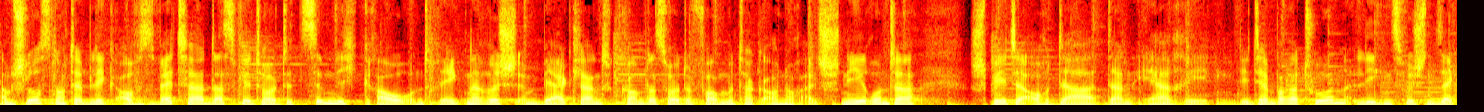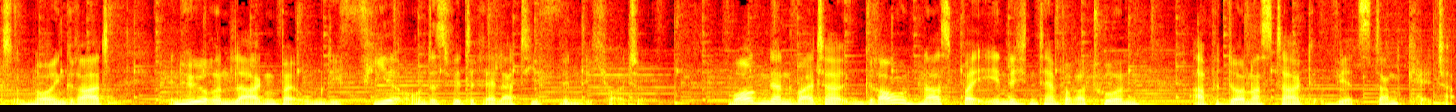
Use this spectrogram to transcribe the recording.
Am Schluss noch der Blick aufs Wetter. Das wird heute ziemlich grau und regnerisch. Im Bergland kommt das heute Vormittag auch noch als Schnee runter. Später auch da dann eher Regen. Die Temperaturen liegen zwischen 6 und 9 Grad. In höheren Lagen bei um die 4 und es wird relativ windig heute. Morgen dann weiter grau und nass bei ähnlichen Temperaturen. Ab Donnerstag wird es dann kälter.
